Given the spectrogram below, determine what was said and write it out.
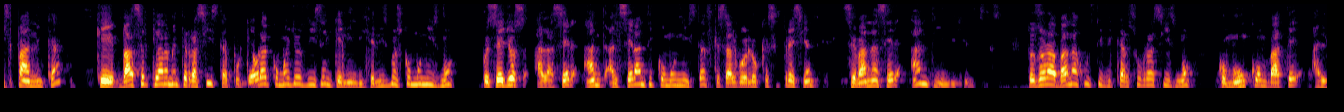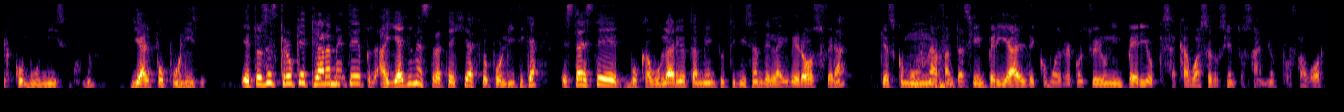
hispánica que va a ser claramente racista, porque ahora como ellos dicen que el indigenismo es comunismo, pues ellos al, hacer, al ser anticomunistas, que es algo de lo que se precian, se van a hacer antiindigenistas. Entonces ahora van a justificar su racismo como un combate al comunismo y al populismo. Entonces creo que claramente pues, ahí hay una estrategia geopolítica. Está este vocabulario también que utilizan de la iberósfera, que es como una fantasía imperial de como reconstruir un imperio que se acabó hace 200 años, por favor.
